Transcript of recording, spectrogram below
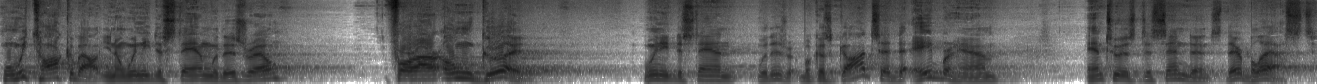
When we talk about, you know, we need to stand with Israel for our own good, we need to stand with Israel because God said to Abraham, and to his descendants, they're blessed.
